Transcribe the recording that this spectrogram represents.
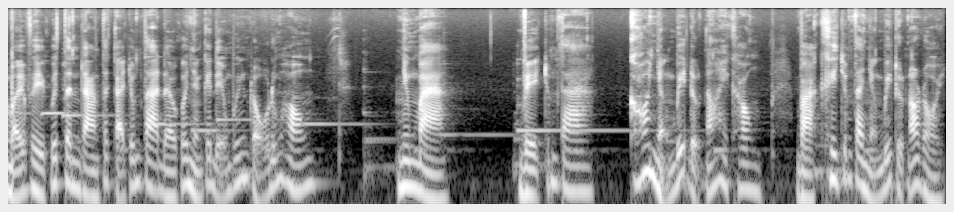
Bởi vì quý tin rằng tất cả chúng ta đều có những cái điểm quyến rũ, đúng không? Nhưng mà việc chúng ta có nhận biết được nó hay không? Và khi chúng ta nhận biết được nó rồi,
